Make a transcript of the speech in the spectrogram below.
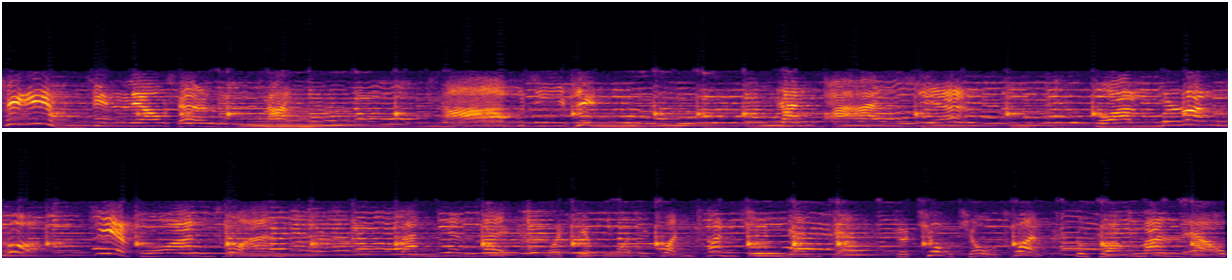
起过的官船亲眼见，这条条船都装满了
